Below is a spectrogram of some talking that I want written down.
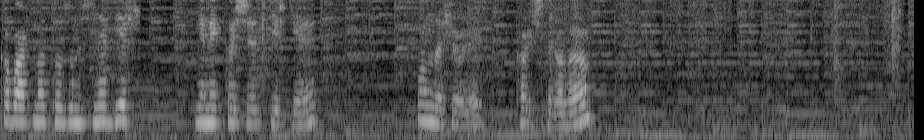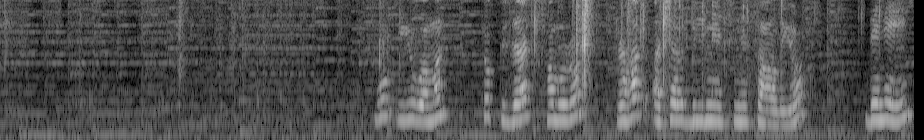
Kabartma tozun üstüne bir yemek kaşığı sirke. Onu da şöyle karıştıralım. Bu yuvamın çok güzel hamuru rahat açabilmesini sağlıyor. Deneyin.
